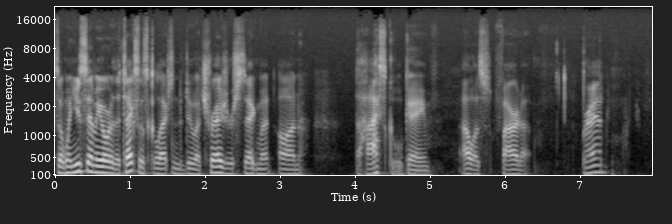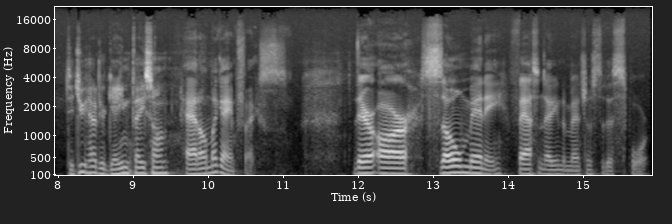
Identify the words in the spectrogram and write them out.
So when you sent me over to the Texas collection to do a treasure segment on the high school game, I was fired up. Brad, did you have your game face on? Had on my game face. There are so many fascinating dimensions to this sport.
